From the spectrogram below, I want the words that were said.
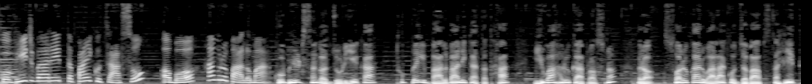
कोभिड बारे तपाईँको चासो? अब हाम्रो पालोमा कोभिडसँग जोडिएका थुप्रै बालबालिका तथा युवाहरूका प्रश्न र सरकारवालाको जवाब सहित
